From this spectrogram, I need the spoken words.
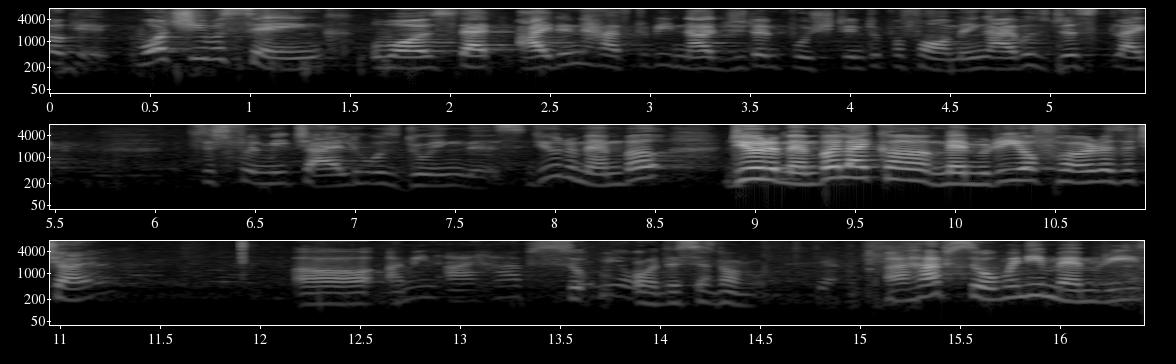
Okay, what she was saying was that I didn't have to be nudged and pushed into performing. I was just like, just filmy child who was doing this. Do you remember? Do you remember like a memory of her as a child? Uh, I mean, I have so. Oh, this is not. I have so many memories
